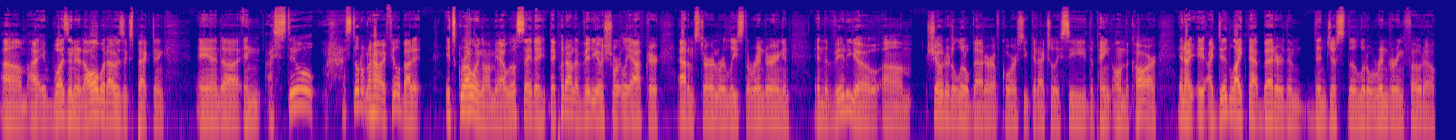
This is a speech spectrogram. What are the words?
um, I, it wasn't at all what I was expecting, and uh, and I still I still don't know how I feel about it. It's growing on me. I will say they they put out a video shortly after Adam Stern released the rendering, and and the video um, showed it a little better. Of course, you could actually see the paint on the car, and I I did like that better than than just the little rendering photo.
